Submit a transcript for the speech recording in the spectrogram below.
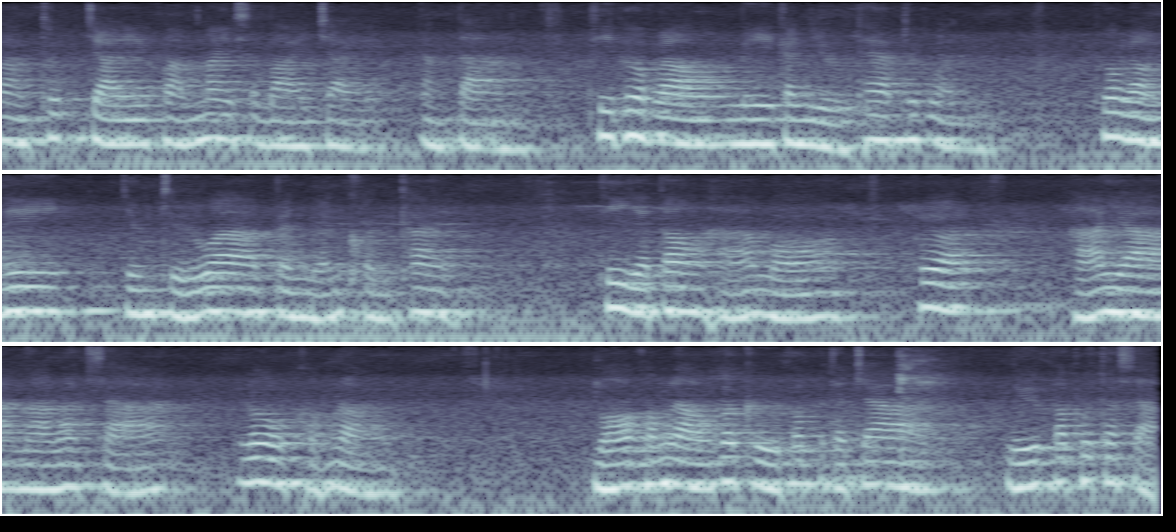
ความทุกข์ใจความไม่สบายใจต่างๆ ที่พวกเรามีกันอยู่แทบทุกวัน พวกเรานี้ จึงถือว่าเป็นเหมือนคนไข้ ที่จะต้องหาหมอ เพื่อหายามารักษาโรคของเรา หมอของเราก็คือพระพุทธเจ้า หรือพระพุทธศา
